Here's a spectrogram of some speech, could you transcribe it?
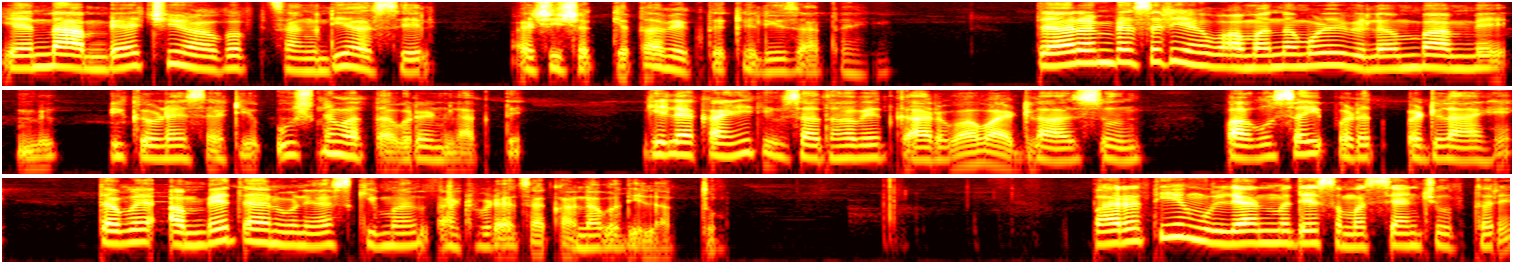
यंदा आंब्याची आवक चांगली असेल अशी शक्यता व्यक्त केली जात आहे. तयार आंब्यासाठी हवामानामुळे विलंब आंबे पिकवण्यासाठी उष्ण वातावरण लागते. गेल्या काही दिवसात हवेत गारवा वाढला असून पाऊसही पडत पडला आहे. त्यामुळे आंबे तयार होण्यास किमान आठवड्याचा कालावधी लागतो. भारतीय मूल्यांमध्ये समस्यांची उत्तरे?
